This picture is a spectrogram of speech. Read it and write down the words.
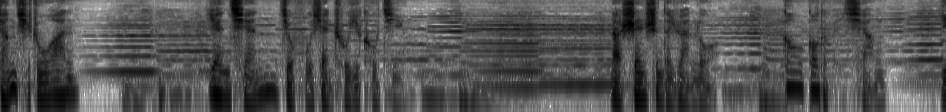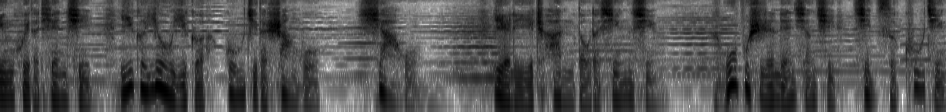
想起朱安，眼前就浮现出一口井。那深深的院落，高高的围墙，阴晦的天气，一个又一个孤寂的上午、下午，夜里颤抖的星星，无不使人联想起“心似枯井”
